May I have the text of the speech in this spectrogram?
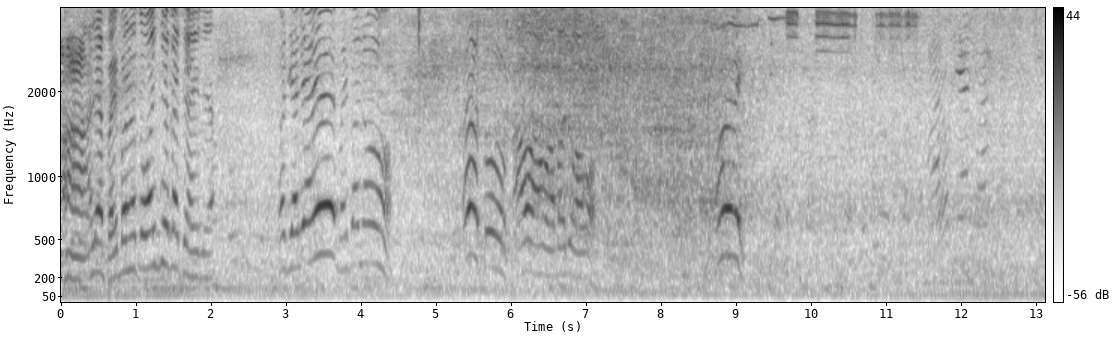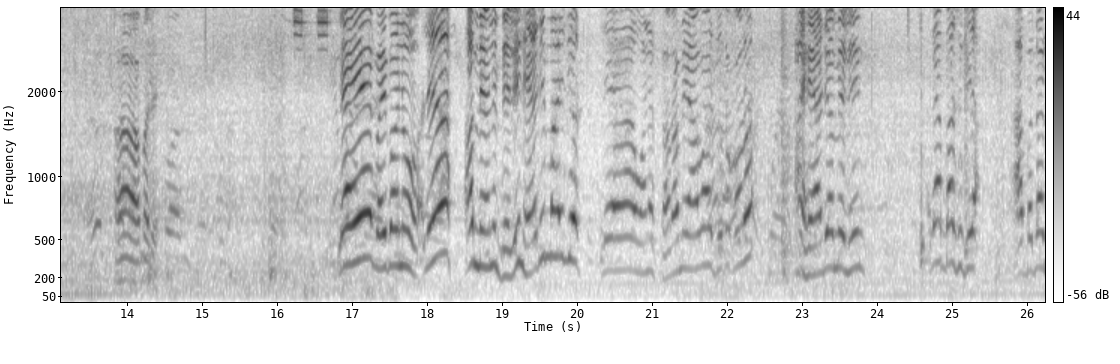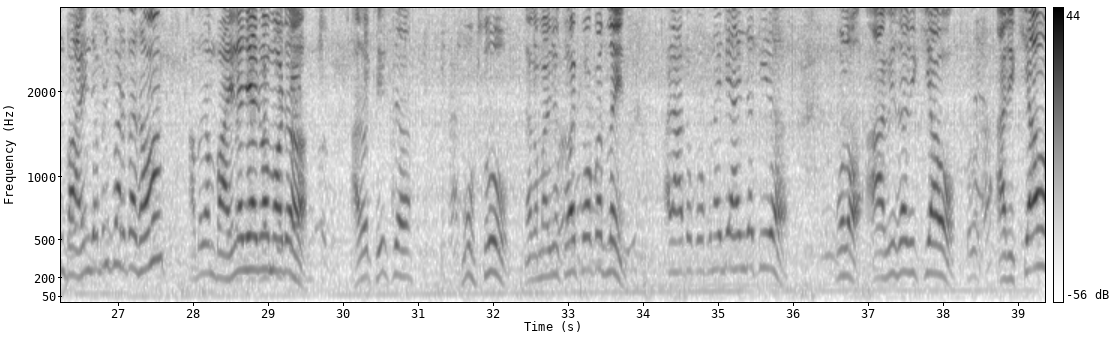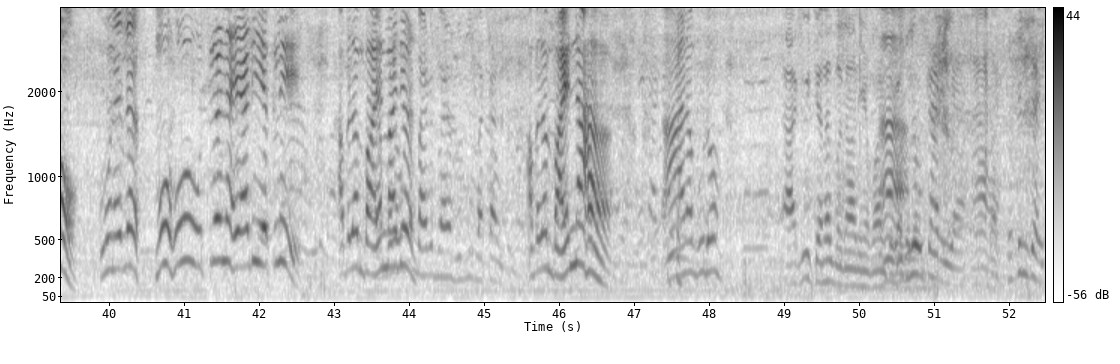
હા, અલ્યા તો જ ભેગા થાય લ્યા તો જ્યાં લે એ, ભાઈબંધો. એ શોક આવો આવો, આ બાજુ આવો. હા બધે લે, એ ભાઈબાનો લે, આ મેને મેલીને હેડી મારી દો લે, ઓને શરમે આવા, જો તો ખરો. આ હેડ્યો મેલીન. અરે બસ ઉભ્યા આ બધા ભાઈને જબડી કસ હો. આ બધા ભાઈને જ હેડવા માંડો. હાલો ઠીક છે. હું શું? ના મારી જો ચોય પોક જ લઈને. અને આ તો કોકને બેહાઈને જતી રહે. બોલો આવી છે રિક્ષાઓ. આ રિક્ષાઓ? કોણ એટલે? હું હું ઉતરે ને હેડી એકલી? આ બધા ભાઈન મારી દે આ બધા ભાઈ ના હા. આનો બુડો. આગવી ચેનલ બનાવવાની. અમારી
